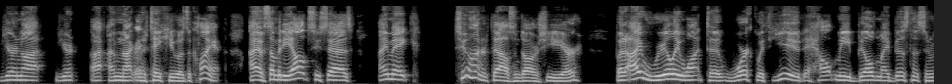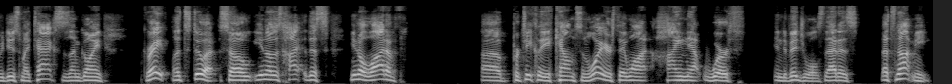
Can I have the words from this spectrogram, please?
you're not, you're, I, am not right. going to take you as a client. I have somebody else who says, I make $200,000 a year, but I really want to work with you to help me build my business and reduce my taxes. I'm going, great, let's do it. So, you know, this high, this, you know, a lot of uh, particularly accountants and lawyers, they want high net worth individuals. That is, that's not me,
